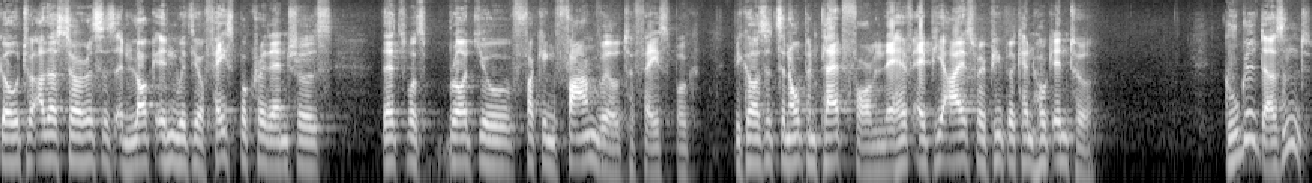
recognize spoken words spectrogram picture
go to other services and log in with your Facebook credentials. That's what's brought you fucking Farmville to Facebook because it's an open platform and they have APIs where people can hook into. Google doesn't.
